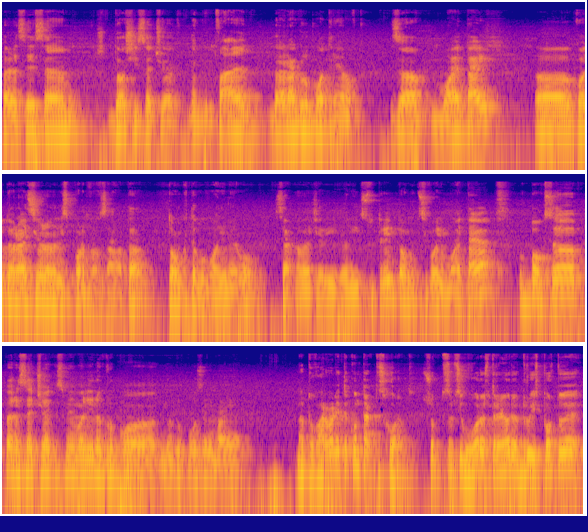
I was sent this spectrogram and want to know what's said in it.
57 до 60 човек. Това е на една групова тренировка. За Thai, а, който е най-силният спорт в залата, тонката го води него, всяка вечер и нали, сутрин, тонката си води Muay Thai. В бокса 50 човека сме имали на групово, на групово занимание. Натоварва ли те контакта с хората? Защото съм си говорил с треньори от други спортове,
